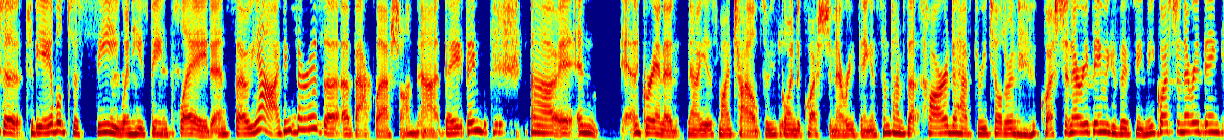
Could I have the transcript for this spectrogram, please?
to to be able to see when he's being played. And so yeah i think there is a, a backlash on that. They they uh and and granted now he is my child so he's going to question everything. And sometimes that's hard to have three children who question everything because they see me question everything.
